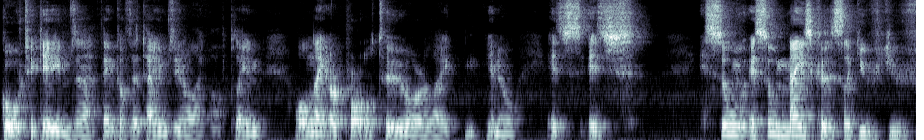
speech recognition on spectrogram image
go to games and I think of the times you know like oh, playing all night or Portal Two or like you know it's it's. It's so it's so nice because it's like you've you've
